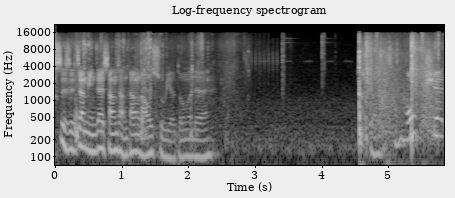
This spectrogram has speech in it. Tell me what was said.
事实证明，在商场当老鼠有多么的凶残。Oh shit！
